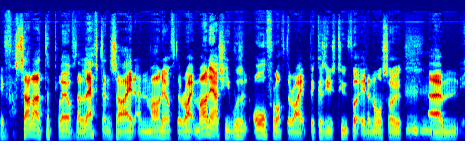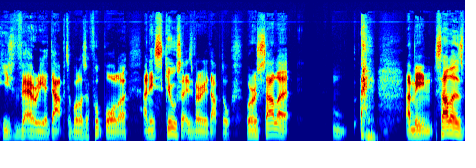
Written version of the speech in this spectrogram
If Salah had to play off the left hand side and Mane off the right, Mane actually wasn't awful off the right because he was two footed and also Mhm. um, he's very adaptable as a footballer, and his skill set is very adaptable. Whereas Salah, I mean, Salah's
